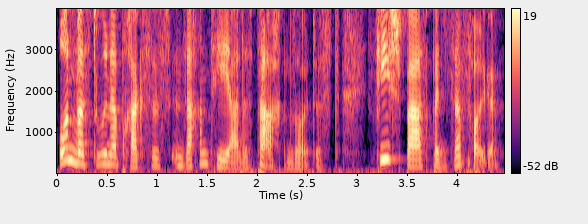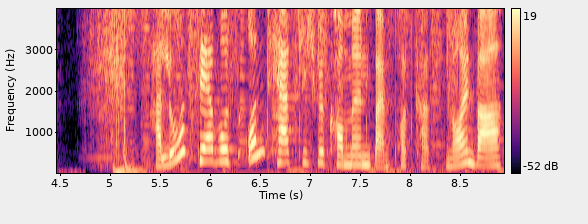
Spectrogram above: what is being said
und was du in der Praxis in Sachen Tee alles beachten solltest. Viel Spaß bei dieser Folge. Hallo, Servus und herzlich willkommen beim Podcast 9 Bar,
